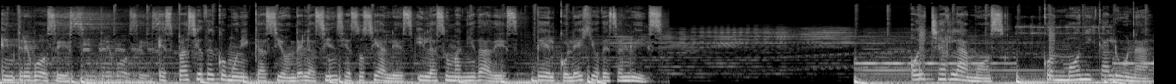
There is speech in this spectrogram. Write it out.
entre voces. Espacio de comunicación de las ciencias sociales y las humanidades del Colegio de San Luis. Hoy charlamos con Mónica Luna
